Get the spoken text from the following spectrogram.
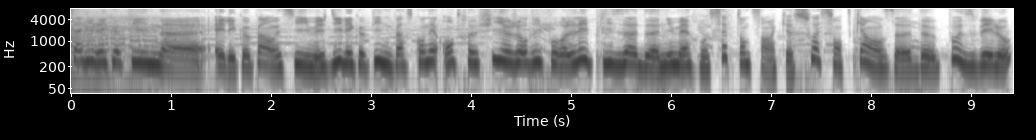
Salut les copines euh, et les copains aussi, mais je dis les copines parce qu'on est entre filles aujourd'hui pour l'épisode numéro 75-75 de Pause Vélo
